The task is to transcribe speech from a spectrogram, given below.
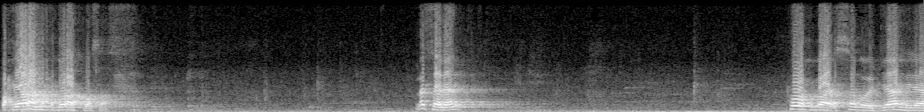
waxyaalaha maxduuraadku waa saas. Masalan ruux baa isagoo jaahila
